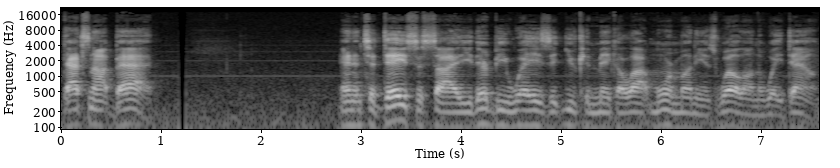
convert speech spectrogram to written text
That's not bad. And in today's society, there'd be ways that you can make a lot more money as well on the way down.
